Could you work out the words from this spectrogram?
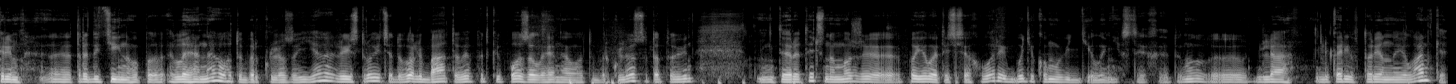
Крім е, традиційного легеневого туберкульозу, є реєструється доволі багато випадків позалегеневого туберкульозу, тобто він теоретично може появитися хворий в будь-якому відділенні з цих. Тому е, для лікарів вторинної ланки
